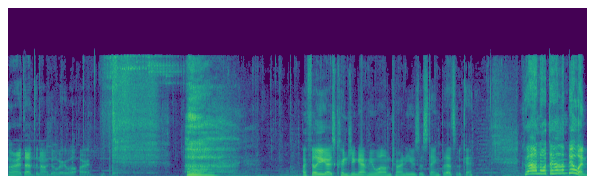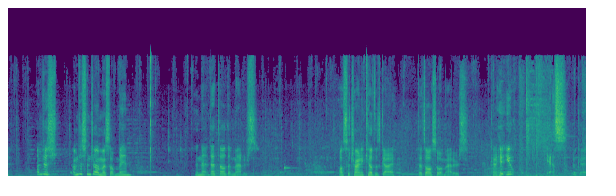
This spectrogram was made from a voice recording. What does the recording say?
Alright, that did not go very well. Alright. I feel you guys cringing at me while I'm trying to use this thing, but that's okay. Cause I don't know what the hell I'm doing. I'm just I'm just enjoying myself, man. And that that's all that matters. Also trying to kill this guy. That's also what matters. Can I hit you? Yes. Okay.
